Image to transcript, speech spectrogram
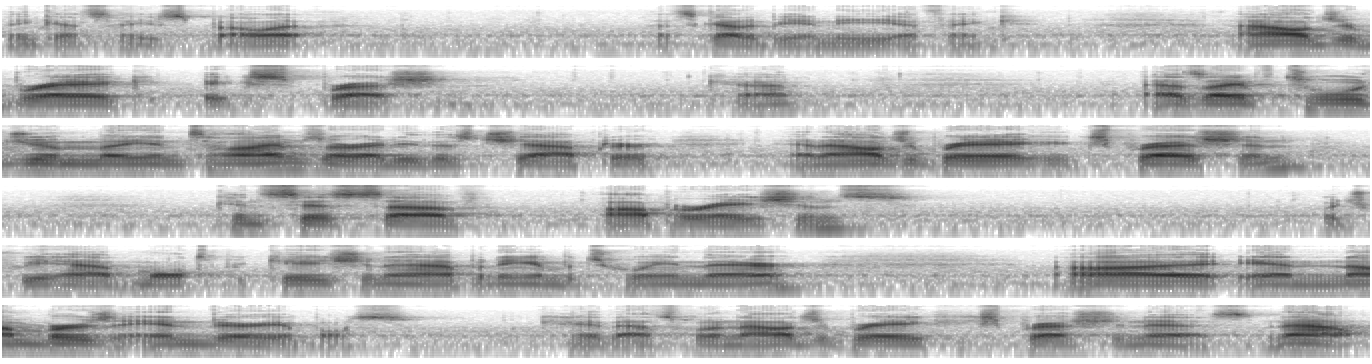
I think that's how you spell it. That's got to be an E, I think. Algebraic expression. Okay? As I've told you a million times already this chapter, an algebraic expression consists of operations, which we have multiplication happening in between there, uh, and numbers and variables. Okay, that's what an algebraic expression is. Now,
